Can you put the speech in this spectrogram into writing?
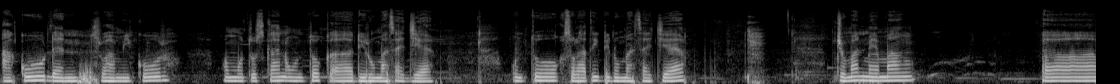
aku dan suamiku memutuskan untuk uh, di rumah saja. Untuk sholat di rumah saja. Cuman memang uh,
